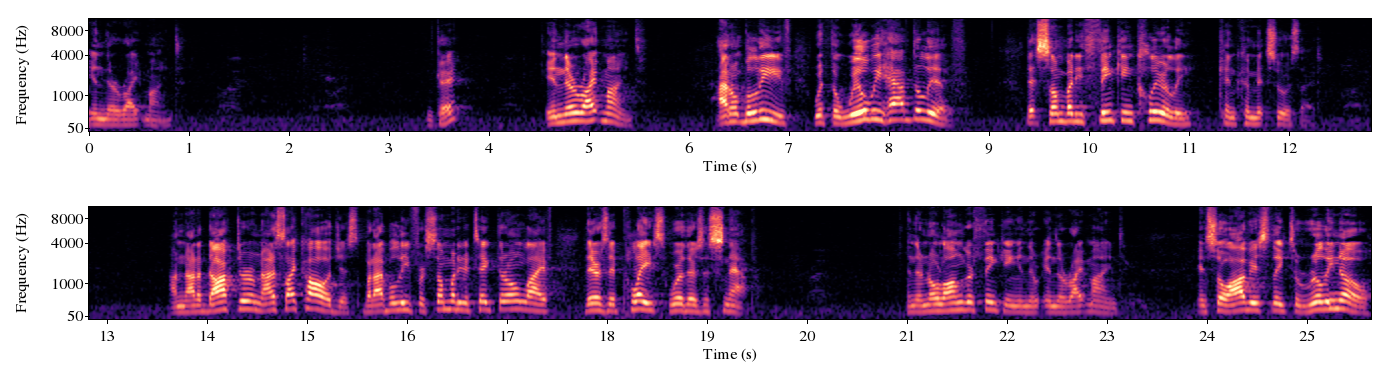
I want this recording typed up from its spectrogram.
in their right mind. Okay? In their right mind. I don't believe, with the will we have to live, that somebody thinking clearly can commit suicide. I'm not a doctor, I'm not a psychologist, but I believe for somebody to take their own life, there's a place where there's a snap. And they're no longer thinking in the, in the right mind. And so, obviously, to really know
